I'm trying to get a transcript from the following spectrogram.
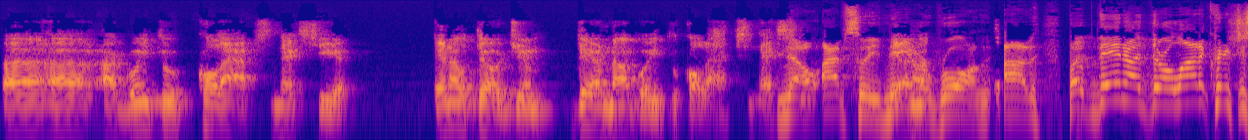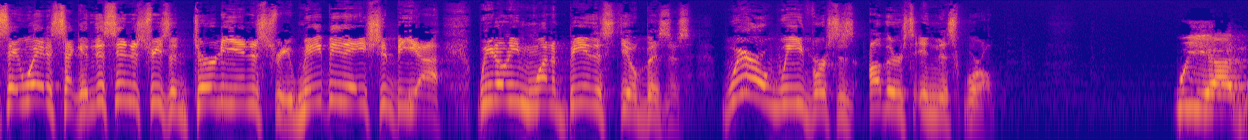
uh, uh, are going to collapse next year. And I'll tell Jim, they are not going to collapse next no, year. No, absolutely. They, they are, are wrong. Uh, but then uh, there are a lot of critics who say, wait a second, this industry is a dirty industry. Maybe they should be, uh, we don't even want to be in the steel business. Where are we versus others in this world? We are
